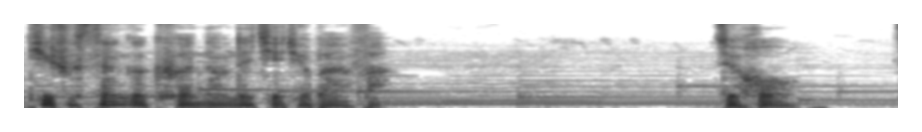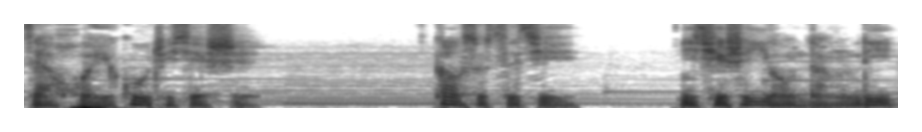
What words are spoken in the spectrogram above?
提出三个可能的解决办法，最后再回顾这些事，告诉自己，你其实有能力，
